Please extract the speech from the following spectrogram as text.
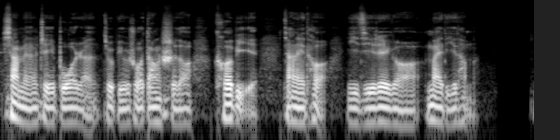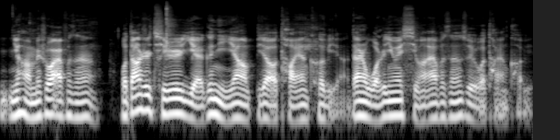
下面的这一波人，就比如说当时的科比、加内特以及这个麦迪他们。你好像没说艾弗森。我当时其实也跟你一样比较讨厌科比，但是我是因为喜欢艾弗森，所以我讨厌科比。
